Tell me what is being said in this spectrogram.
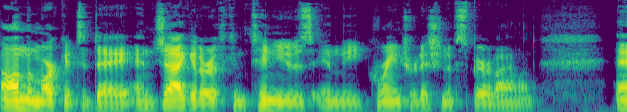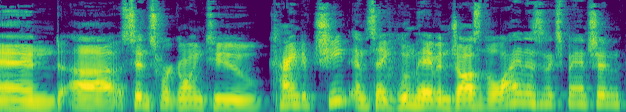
on the market today, and Jagged Earth continues in the grain tradition of Spirit Island. And uh, since we're going to kind of cheat and say Gloomhaven Jaws of the Lion is an expansion,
